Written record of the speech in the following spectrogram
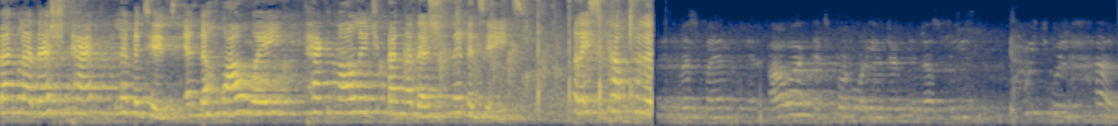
Bangladesh Tech Limited, and the Huawei Technology Bangladesh Limited. Please come to the investment in our export-oriented industries, which will help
